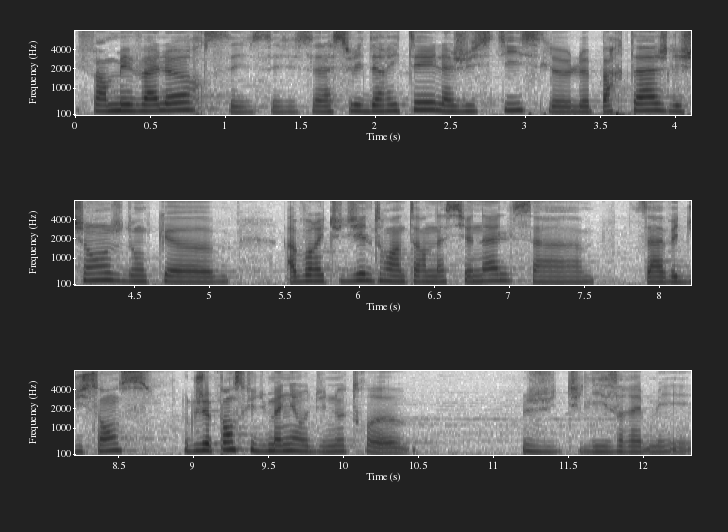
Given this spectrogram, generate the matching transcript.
Enfin, mes valeurs, c'est la solidarité, la justice, le, le partage, l'échange. Donc, avoir étudié le droit international, ça, ça avait du sens donc je pense que d'une manière ou d'une autre, euh, j'utiliserai mes,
